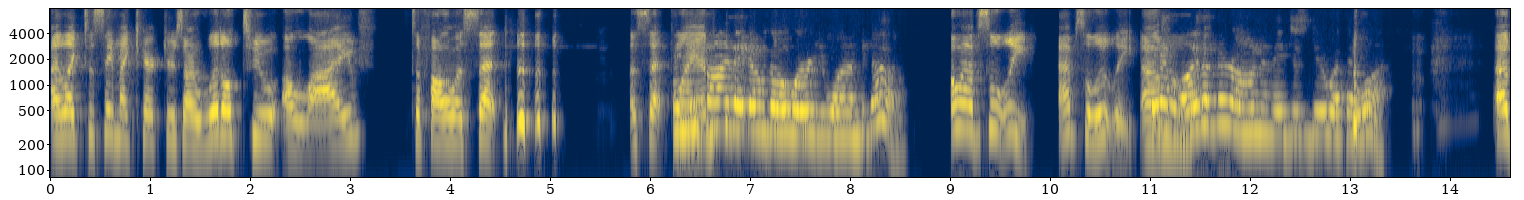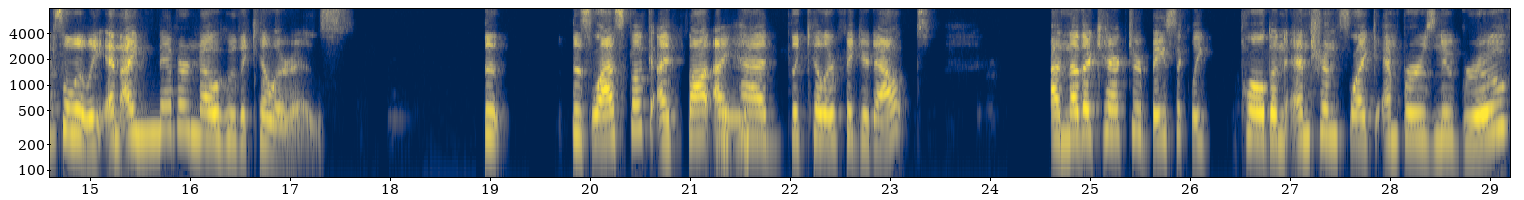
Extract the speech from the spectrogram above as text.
I like to say my characters are a little too alive to follow a set a set plan. And you find they don't go where you want them to go. Oh, absolutely, absolutely. They um, have a um, life of their own, and they just do what they want. absolutely, and I never know who the killer is. The this last book, I thought mm-hmm. I had the killer figured out. Another character basically pulled an entrance like Emperor's New Groove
